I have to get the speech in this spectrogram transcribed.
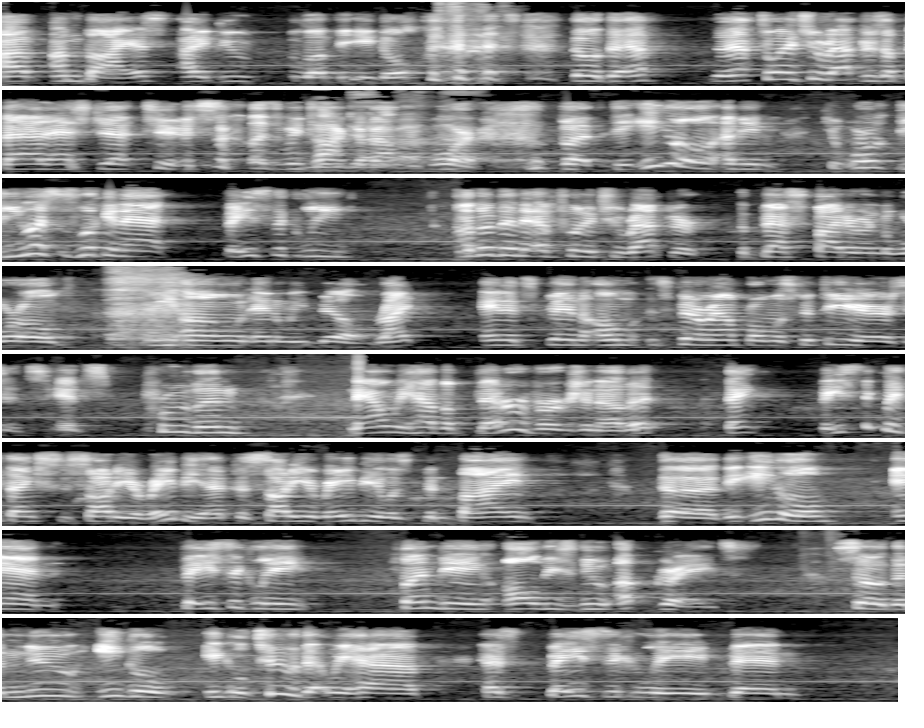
I'm, I'm biased. I do love the Eagle, though the F the F-22 Raptor's a badass jet too, so as we talked about, about before. But the Eagle, I mean, the U.S. is looking at basically, other than the F-22 Raptor, the best fighter in the world we own and we build, right? And it's been um, it's been around for almost 50 years. It's it's proven. Now we have a better version of it. Thank basically thanks to Saudi Arabia, because Saudi Arabia has been buying the the Eagle and basically funding all these new upgrades. So the new Eagle Eagle 2 that we have has basically been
